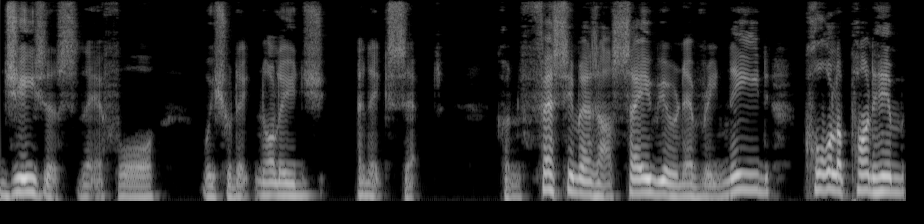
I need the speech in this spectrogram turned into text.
Jesus, therefore, we should acknowledge and accept. Confess him as our Saviour in every need, call upon him,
